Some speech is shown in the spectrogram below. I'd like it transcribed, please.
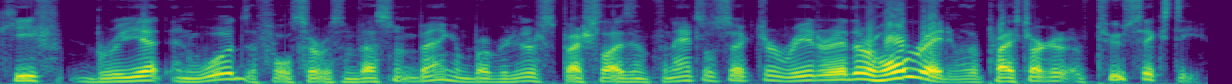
Keefe, Bruyette, and Woods, a full-service investment bank and broker-dealer specializing in financial sector, reiterated their hold rating with a price target of 260.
